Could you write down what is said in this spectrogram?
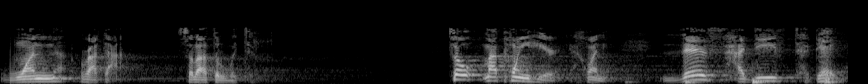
One rakat, salatul witr. So my point here, Ikhwani, this hadith today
